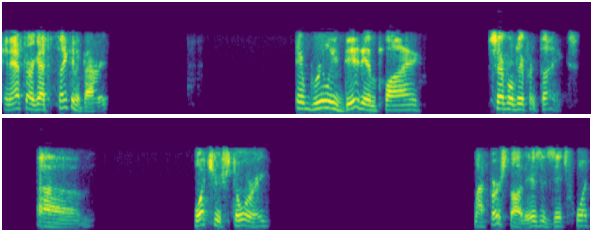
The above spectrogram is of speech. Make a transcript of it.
and after I got to thinking about it, it really did imply several different things. Um, what's your story? My first thought is, is it's what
